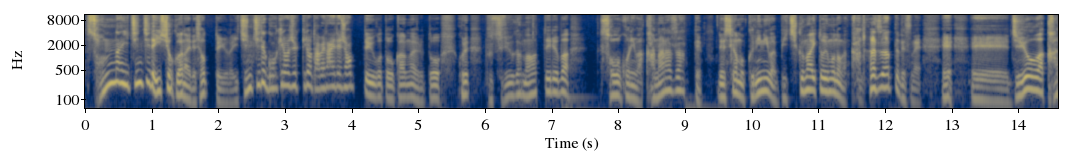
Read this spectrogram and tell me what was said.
そんな1日で1食はないでしょっていうね、1日で5キロ10キロ食べないでしょっていうことを考えると、これ物流が回っていれば倉庫には必ずあって、で、しかも国には備蓄米というものが必ずあってですね、え、えー、需要は必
